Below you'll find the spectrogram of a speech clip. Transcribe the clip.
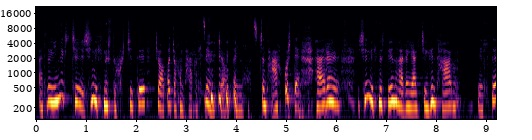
Алуу энийг чи шинэ ихнэрт өгч чи те чи одоо жоохон таргалсан юм чи одоо энэ хувц чинь таарахгүй штэ. Харин шинэ ихнэрт энэ харин яг жинхэнэ таарна гээл те.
